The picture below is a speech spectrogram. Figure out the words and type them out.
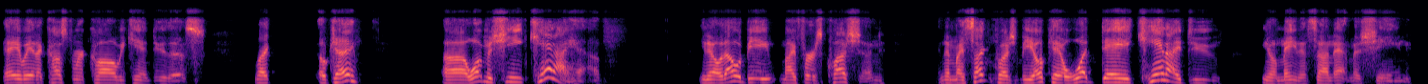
hey, we had a customer call, we can't do this. Like, okay, uh, what machine can I have? You know, that would be my first question. And then my second question would be, okay, what day can I do, you know, maintenance on that machine?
